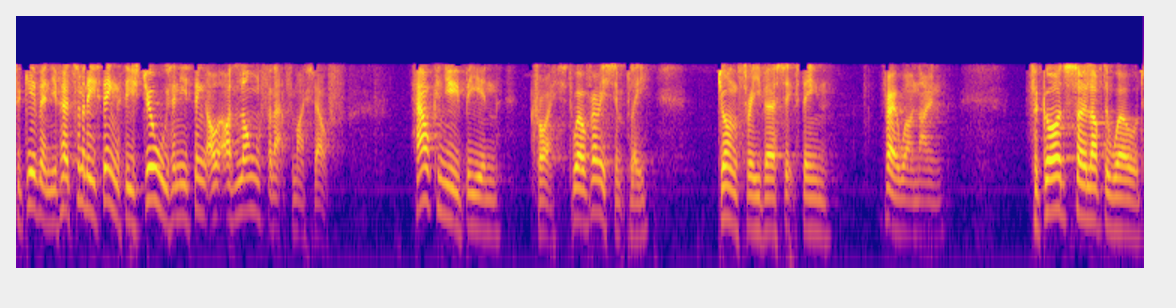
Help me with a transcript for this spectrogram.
forgiven. You've heard some of these things, these jewels, and you think, oh, I long for that for myself. How can you be in Christ? Well, very simply, John 3 verse 16 very well known. For God so loved the world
